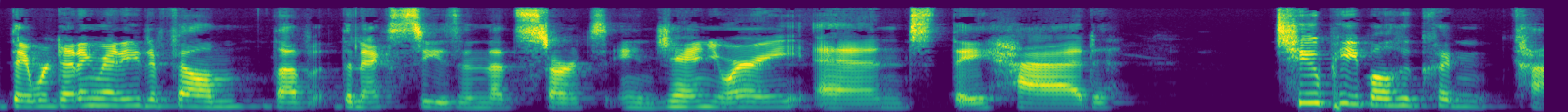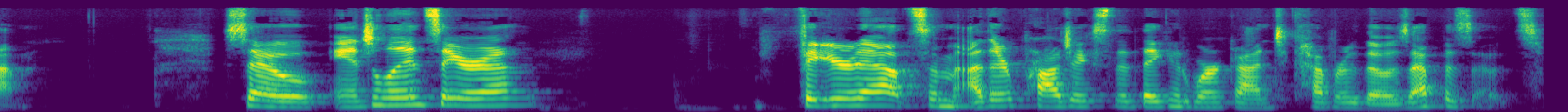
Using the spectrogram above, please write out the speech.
they were getting ready to film the, the next season that starts in January, and they had two people who couldn't come. So Angela and Sarah figured out some other projects that they could work on to cover those episodes.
